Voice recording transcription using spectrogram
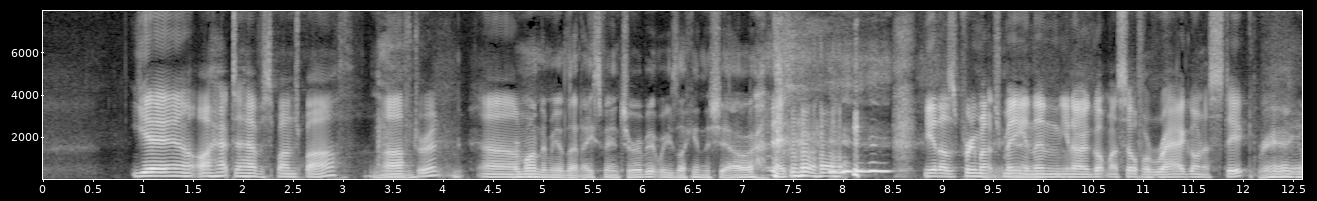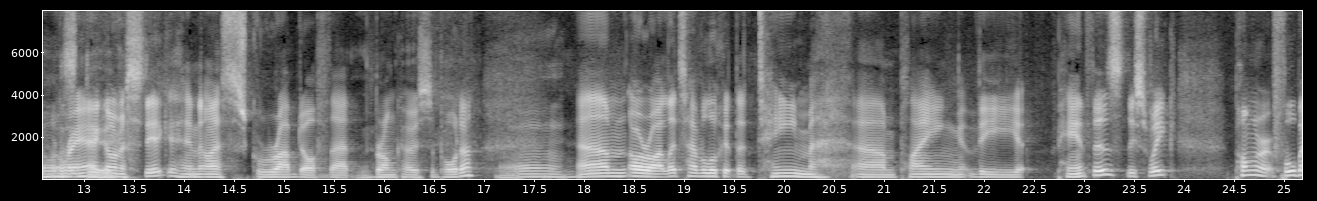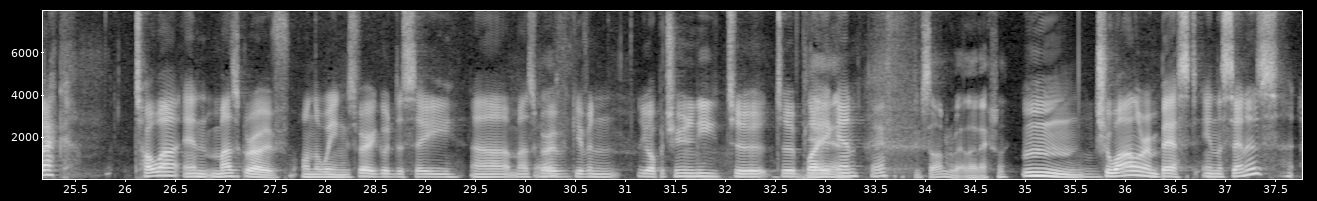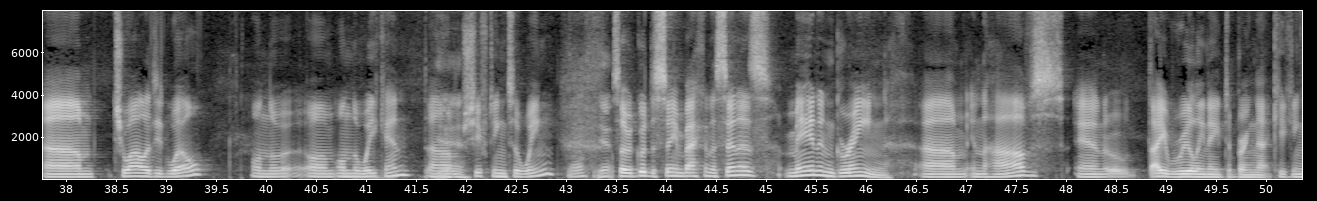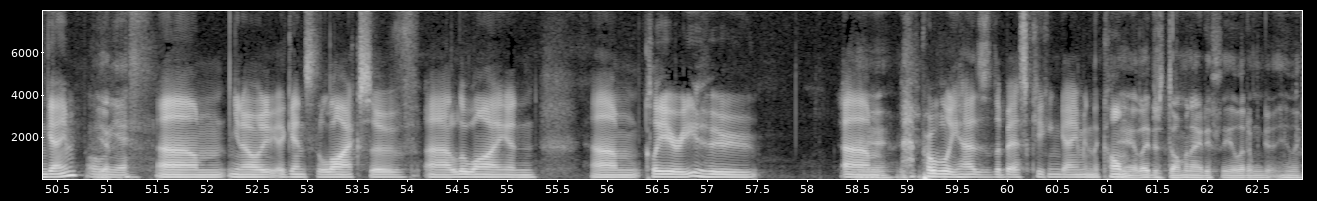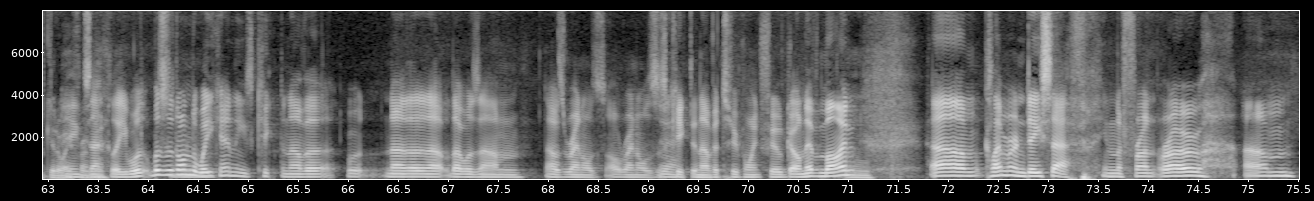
Yeah, I had to have a sponge bath after it. Um, Reminded me of that Ace Ventura bit where he's like in the shower. yeah, that was pretty much me. And then you know, got myself a rag on a stick. Rag on a rag stick. on a stick, and I scrubbed off that Broncos supporter. Um, all right, let's have a look at the team um, playing the Panthers this week. Ponga at fullback, Toa and Musgrove on the wings. Very good to see uh, Musgrove given the opportunity to, to play Yeah. again. Yes. Excited about that actually. Chihuahua and Best in the centres. Um, Chihuahua did well on the um, on the weekend, um, Yeah. shifting to wing. Yeah. So good to see him back in the centres. Man and Green um, in the halves, and they really need to bring that kicking game. Oh, Yep. yes. Um, you know, against the likes of uh, Luai and um, Cleary, who um, Yeah. probably has the best kicking game in the comp. Yeah, they just dominate if they let them get, you know, get away from it. Exactly. Was, was it on the weekend? He's kicked another. No, no, no, that was um that was Reynolds. Oh, Reynolds has Yeah. kicked another two point field goal. Never mind. Um, Klemmer and DSAF in the front row. Um,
